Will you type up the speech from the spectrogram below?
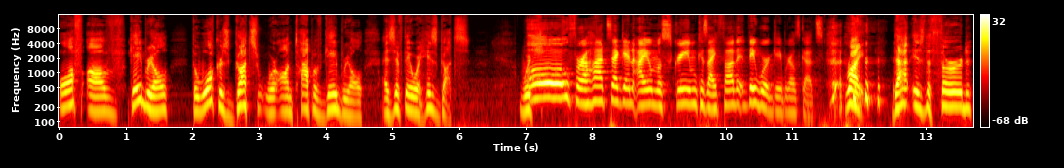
off of gabriel the walker's guts were on top of gabriel as if they were his guts which Oh, for a hot second, I almost screamed because I thought that they were Gabriel's guts. right that is the third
